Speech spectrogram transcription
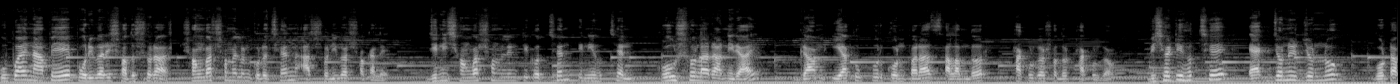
উপায় না পেয়ে পরিবারের সদস্যরা সংবাদ সম্মেলন করেছেন আজ শনিবার সকালে। যিনি সংবাদ সম্মেলনটি করছেন, তিনি হচ্ছেন কৌশলা রানী রায়, গ্রাম ইয়াকুবপুর কোনপাড়া সালান্দর ঠাকুরগাঁও সদর, ঠাকুরগাঁও। বিষয়টি হচ্ছে, একজনের জন্য গোটা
